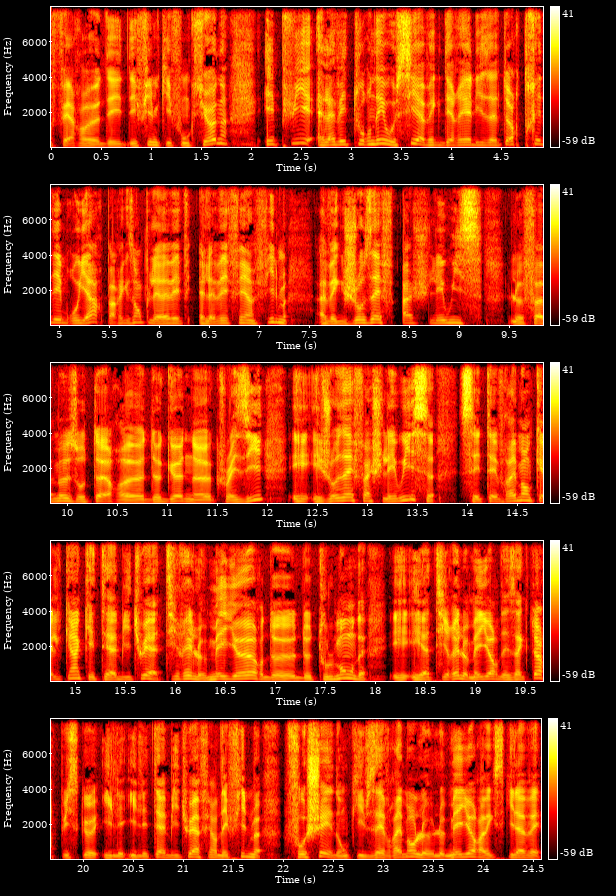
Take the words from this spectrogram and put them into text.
faire des, des films qui fonctionnent. Et puis elle avait tourné aussi avec des réalisateurs très débrouillards. Par exemple, elle avait, elle avait fait un film avec Joseph H. Lewis, le fameux auteur euh, de Gun euh, Crazy. Et, et Joseph H. Lewis, c'était vraiment quelqu'un qui était habitué à tirer le meilleur de, de tout le monde et, et, à tirer le meilleur des acteurs, puisqu'il il était habitué à faire des films fauchés. Donc il faisait vraiment le, le meilleur avec ce qu'il avait.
